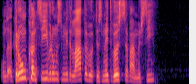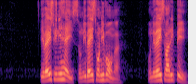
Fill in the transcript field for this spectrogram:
Und ein Grund könnte sein, warum wir nicht erleben, dass wir nicht wissen, wer wir sind. Ich weiß, wie ich heiße und ich weiß, wo ich wohne. Und ich weiß, wer ich bin.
